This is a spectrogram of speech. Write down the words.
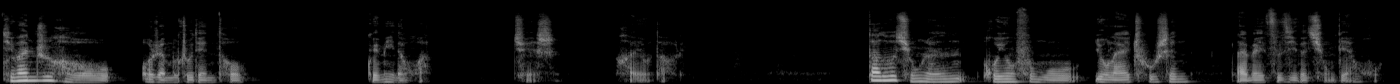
听完之后，我忍不住点头。闺蜜的话，确实。很有道理。大多穷人会用父母用来出身来为自己的穷辩护。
